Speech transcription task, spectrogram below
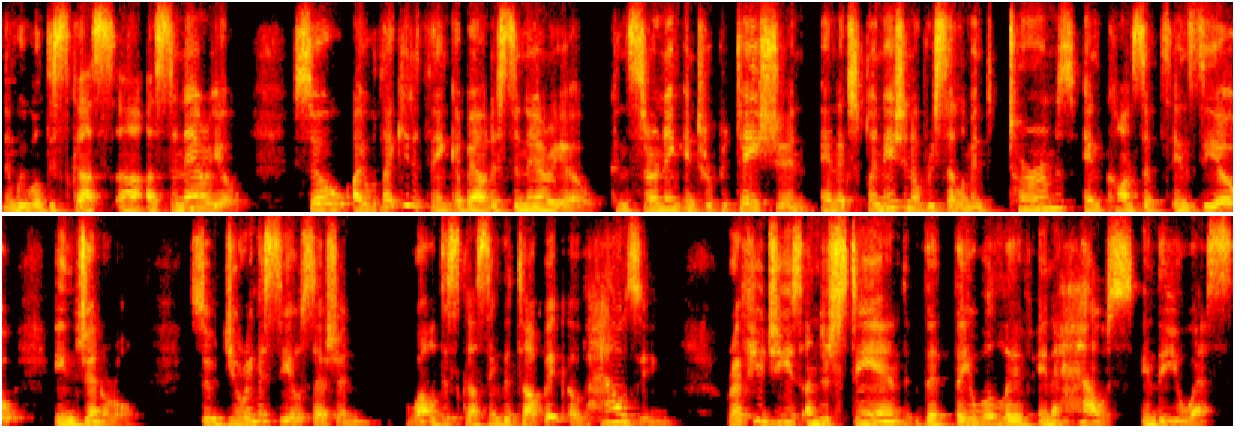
and we will discuss uh, a scenario. So I would like you to think about a scenario concerning interpretation and explanation of resettlement terms and concepts in CO in general. So during a CO session, while discussing the topic of housing, refugees understand that they will live in a house in the US.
